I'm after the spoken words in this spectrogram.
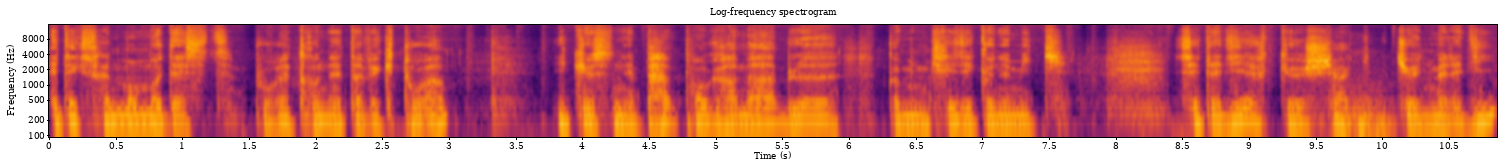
est extrêmement modeste, pour être honnête avec toi, et que ce n'est pas programmable euh, comme une crise économique. C'est-à-dire que chaque, tu as une maladie,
